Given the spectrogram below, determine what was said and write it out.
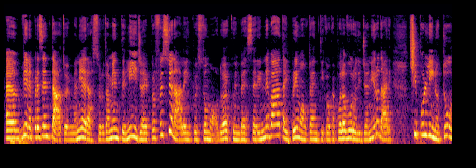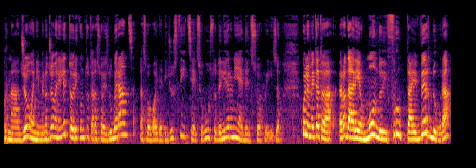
eh, viene presentato in maniera assolutamente ligia e professionale in questo modo, ecco in Vessere innevata, il primo autentico capolavoro di Gianni Rodari, Cipollino torna a giovani e meno giovani lettori con tutta la sua esuberanza, la sua voglia di giustizia, il suo gusto dell'ironia e del sorriso. Quello inventato a Rodari è un mondo di frutta e verdura,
